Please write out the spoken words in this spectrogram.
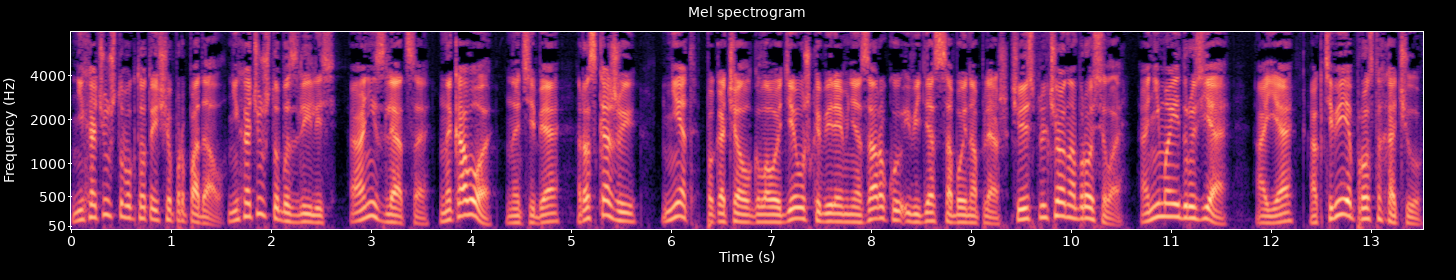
Не хочу, чтобы кто-то еще пропадал. Не хочу, чтобы злились. А они злятся. На кого? На тебя. Расскажи. «Нет», — покачала головой девушка, беря меня за руку и ведя с собой на пляж. Через плечо она бросила. «Они мои друзья. А я? А к тебе я просто хочу.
